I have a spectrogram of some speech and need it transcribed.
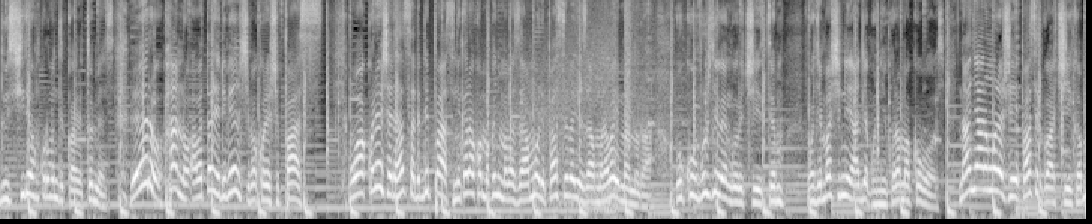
dushyireho kuri ubundi twari tumeze. Rero hano abatayeri benshi bakoresha ipasi. Wakoresha rehasa redi pasi ni kariya koma k'inyuma bazamura ipasi bayizamura bayimanura. Ukumva urushyiga ngo rucitsemo ngo njye imashini yajya ngo ntikore amakoboyi nanjye hano nkoresheje ipasi rwacikamo.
